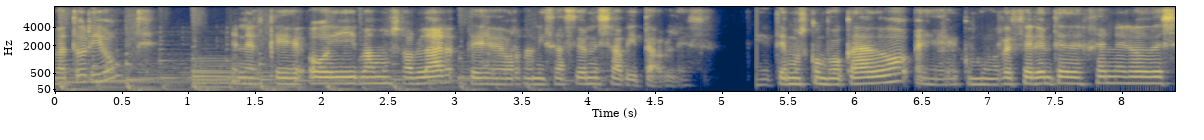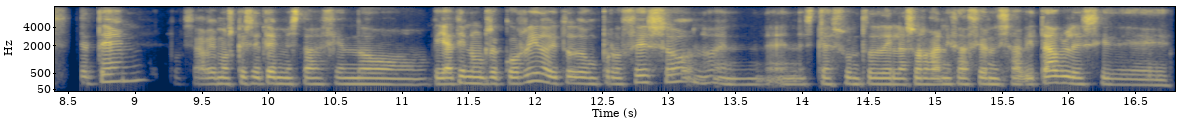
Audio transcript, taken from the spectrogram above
Observatorio, en el que hoy vamos a hablar de organizaciones habitables. Te hemos convocado eh, como referente de género de SETEM. Pues sabemos que SETEM está haciendo, que ya tiene un recorrido y todo un proceso en, este asunto de las organizaciones habitables y de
